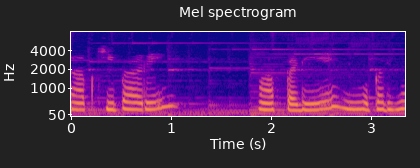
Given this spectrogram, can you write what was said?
आपकी बारी आप पढ़िए நீங்கள் படிங்க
